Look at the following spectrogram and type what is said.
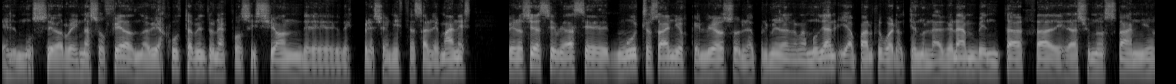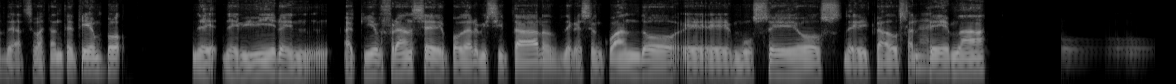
el Museo Reina Sofía, donde había justamente una exposición de, expresionistas alemanes. Pero sí, hace, hace muchos años que leo sobre la Primera Guerra Mundial y aparte, bueno, tengo la gran ventaja desde hace unos años, de hace bastante tiempo, de, de vivir en, aquí en Francia de poder visitar de vez en cuando eh, museos dedicados al Claro. tema, o,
